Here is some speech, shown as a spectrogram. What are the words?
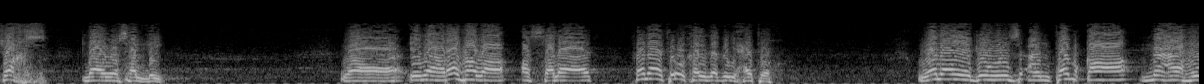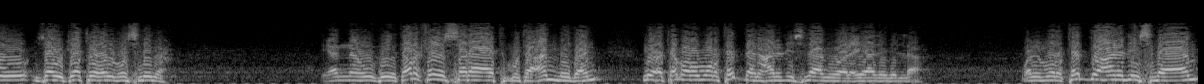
شخص لا يصلي. وإذا رفض الصلاة فلا تؤكل ذبيحته. ولا يجوز أن تبقى معه زوجته المسلمة لأنه في ترك الصلاة متعمدا يعتبر مرتدا عن الإسلام والعياذ بالله. والمرتد عن الإسلام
